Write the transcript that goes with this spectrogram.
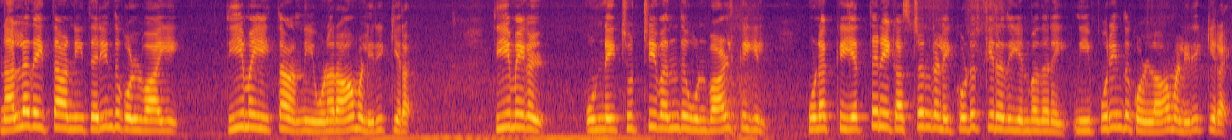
நல்லதைத்தான் நீ தெரிந்து கொள்வாயே. தீமையைத்தான் நீ உணராமல் இருக்கிறாய். தீமைகள் உன்னை சுற்றி வந்து உன் வாழ்க்கையில் உனக்கு எத்தனை கஷ்டங்களை கொடுக்கிறது என்பதனை நீ புரிந்து கொள்ளாமல் இருக்கிறாய்.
